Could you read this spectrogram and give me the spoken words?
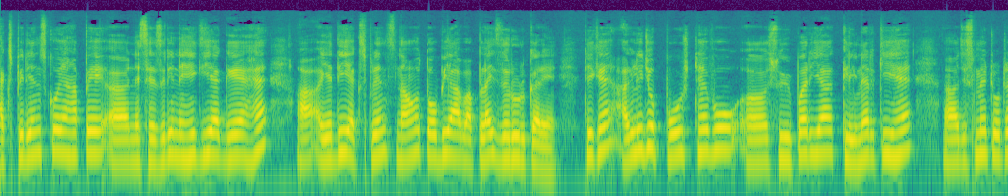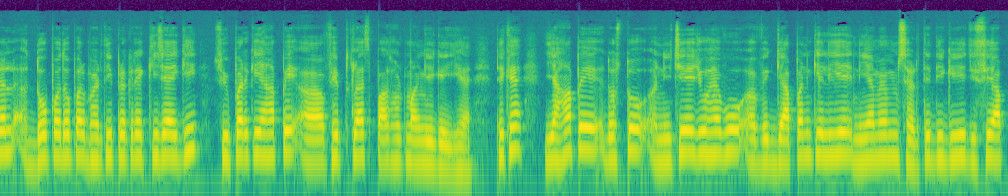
एक्सपीरियंस को यहाँ पे नेसेसरी नहीं किया गया है। यदि एक्सपीरियंस ना हो तो भी आप अप्लाई ज़रूर करें, ठीक है? अगली जो पोस्ट है वो स्वीपर या क्लीनर की है। जिसमें टोटल दो पदों पर भर्ती प्रक्रिया की जाएगी। स्वीपर के यहाँ पे फिफ्थ क्लास पास आउट मांगी गई है। ठीक है? यहाँ पे दोस्तों, नीचे जो है वो विज्ञापन के लिए नियम एवं शर्तें दी गई है, जिसे आप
